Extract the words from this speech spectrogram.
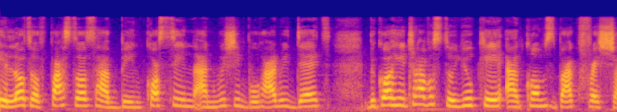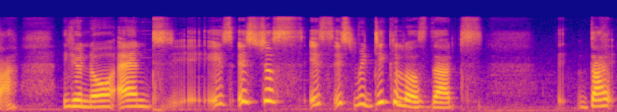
a lot of pastors have been cursing and wishing buhari dead because he travels to uk and comes back fresher you know and it's it's just it's it's ridiculous that that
